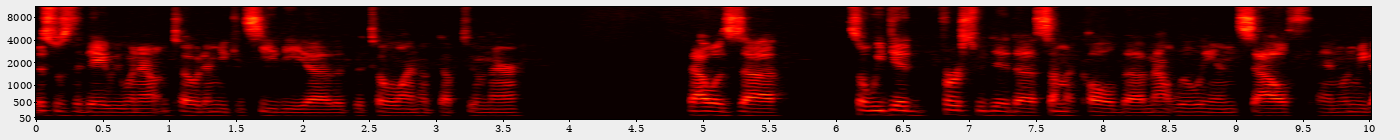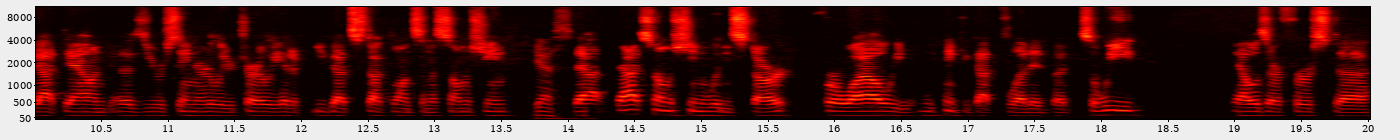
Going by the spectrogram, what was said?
This was the day we went out and towed him. You can see the uh, the, the tow line hooked up to him there. That was uh, so we did first. We did a summit called uh, Mount Lillian South, and when we got down, as you were saying earlier, Charlie, had a, you got stuck once in a snow machine. Yes. That that snow machine wouldn't start for a while. We we think it got flooded, but so we yeah, it was our first uh,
